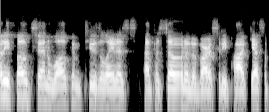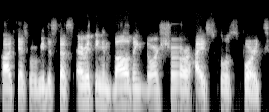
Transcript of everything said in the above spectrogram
Howdy, folks, and welcome to the latest episode of the Varsity Podcast, a podcast where we discuss everything involving North Shore High School sports.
